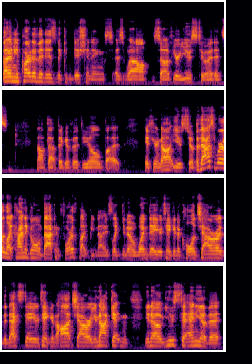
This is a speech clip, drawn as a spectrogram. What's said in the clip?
But I mean, part of it is the conditionings as well. So if you're used to it, it's not that big of a deal. But if you're not used to it. But that's where like kind of going back and forth might be nice. Like, you know, one day you're taking a cold shower, the next day you're taking a hot shower. You're not getting, you know, used to any of it,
